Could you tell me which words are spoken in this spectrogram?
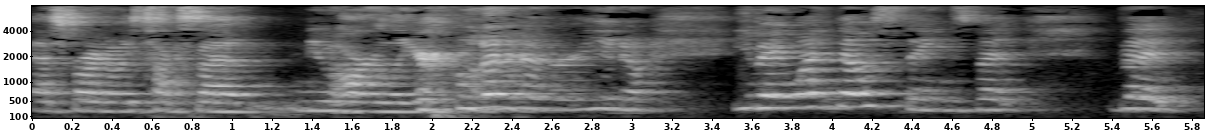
as Brian always talks about new Harley or whatever, you know, you may want those things, but, but,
